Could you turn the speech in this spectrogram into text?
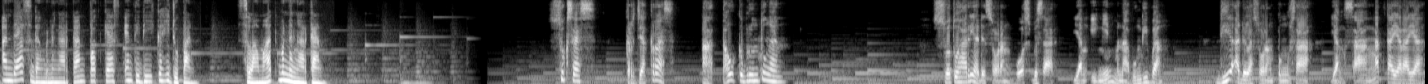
Anda sedang mendengarkan podcast NTD Kehidupan. Selamat mendengarkan. Sukses, kerja keras, atau keberuntungan. Suatu hari ada seorang bos besar yang ingin menabung di bank. Dia adalah seorang pengusaha yang sangat kaya raya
